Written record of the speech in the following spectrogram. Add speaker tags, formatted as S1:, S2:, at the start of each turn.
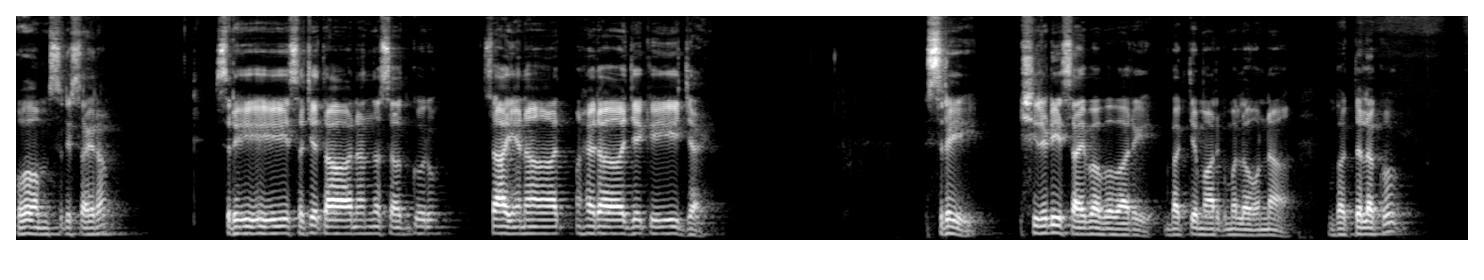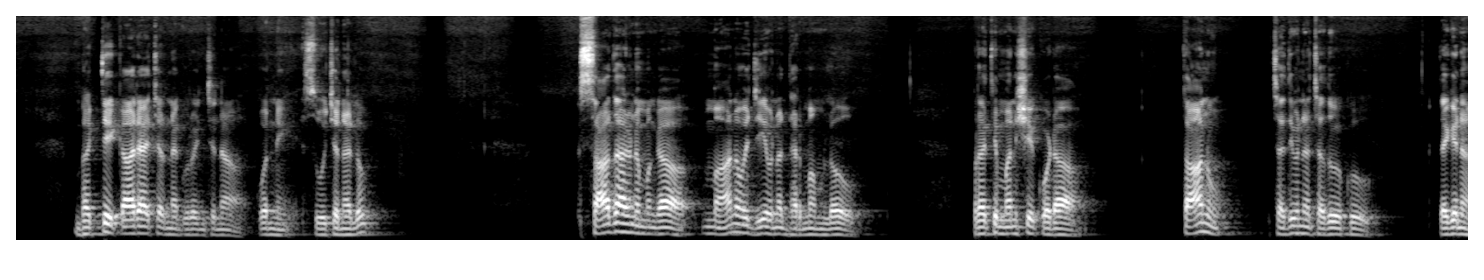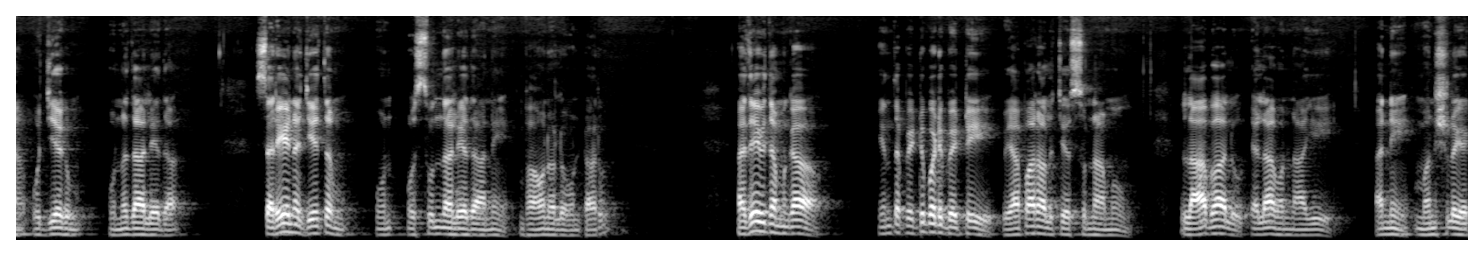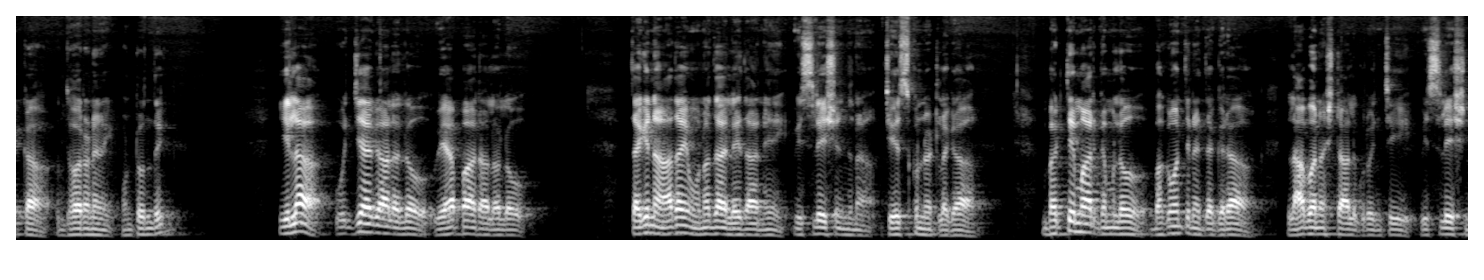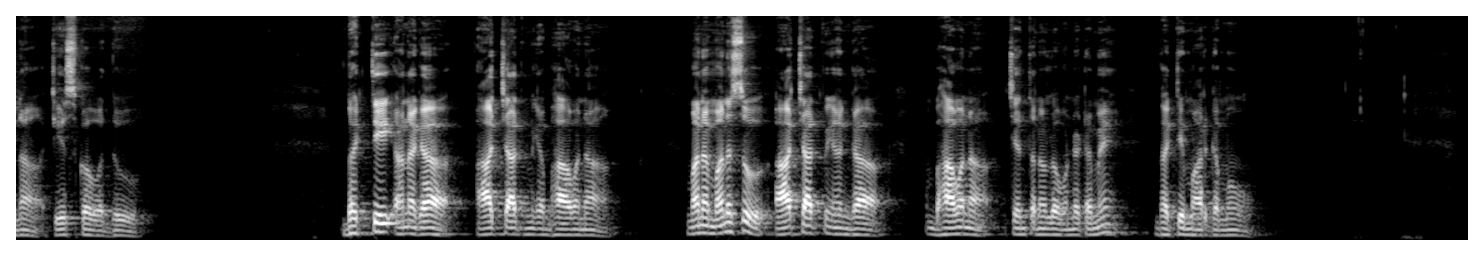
S1: ఓం శ్రీ సాయిరామ్. శ్రీ సచితానంద సద్గురు సాయినాథ్ మహారాజకి జై. శ్రీ షిరిడి సాయిబాబా వారి భక్తి మార్గంలో ఉన్న భక్తులకు భక్తి కార్యాచరణ గురించిన కొన్ని సూచనలు. సాధారణంగా మానవ జీవన ధర్మంలో ప్రతి మనిషి కూడా తాను చదివిన చదువుకు తగిన ఉద్యోగం ఉన్నదా లేదా? సరైన జీతం వస్తుందా లేదా అనే భావనలో ఉంటారు. అదేవిధంగా ఇంత పెట్టుబడి పెట్టి వ్యాపారాలు చేస్తున్నాము లాభాలు ఎలా ఉన్నాయి అని మనుషుల యొక్క ధోరణి ఉంటుంది. ఇలా ఉద్యోగాలలో వ్యాపారాలలో తగిన ఆదాయం ఉన్నదా లేదా అని విశ్లేషణ చేసుకున్నట్లుగా భక్తి మార్గంలో భగవంతుని దగ్గర లాభ నష్టాల గురించి విశ్లేషణ చేసుకోవద్దు. భక్తి అనగా ఆధ్యాత్మిక భావన. మన మనసు ఆధ్యాత్మికంగా భావన చింతనలో ఉండటమే భక్తి మార్గము.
